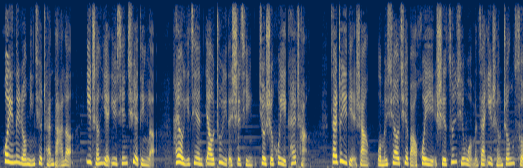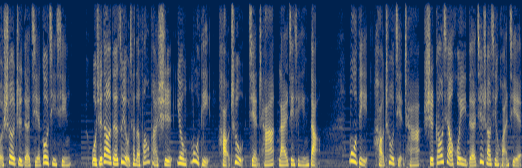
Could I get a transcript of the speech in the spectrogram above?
会议内容明确传达了，议程也预先确定了。还有一件要注意的事情，就是会议开场。在这一点上，我们需要确保会议是遵循我们在议程中所设置的结构进行。我学到的最有效的方法是用目的、好处、检查来进行引导。目的、好处、检查是高效会议的介绍性环节，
